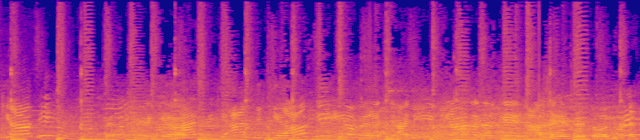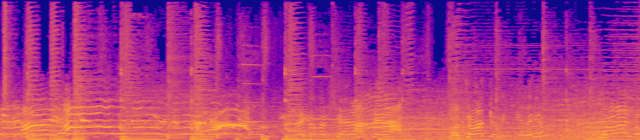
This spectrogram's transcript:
מכירה אותי? בטח שהיא מכירה. את מכירה- אותי? היא אומרת שאני מכירה את הדרכן. זה טוב. רגע, שאלה. אותו אתם מכירים? וואלה לא.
